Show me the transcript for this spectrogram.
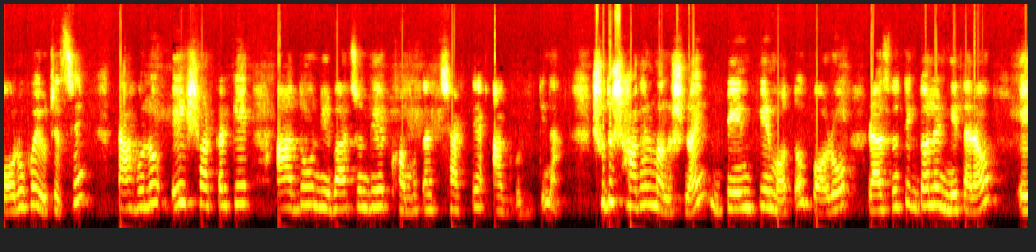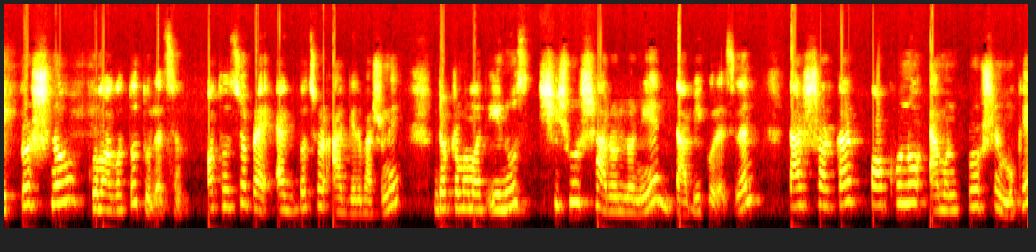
বড় হয়ে উঠেছে, তা হলো, এই সরকারকে আদৌ নির্বাচন দিয়ে ক্ষমতা ছাড়তে আগ্রহী কিনা? শুধু সাধারণ মানুষ নয়, বিএনপির মতো বড় রাজনৈতিক দলের নেতারাও এই প্রশ্ন ক্রমাগত তুলেছেন। অথচ প্রায় এক বছর আগের ভাষণে ডক্টর মোহাম্মদ ইনুস শিশুর সারল্য নিয়ে দাবি করেছিলেন, তার সরকার কখনো এমন প্রশ্নের মুখে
